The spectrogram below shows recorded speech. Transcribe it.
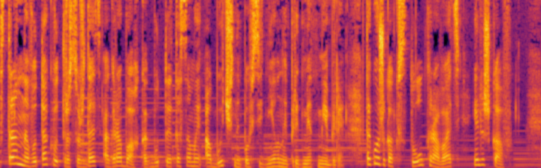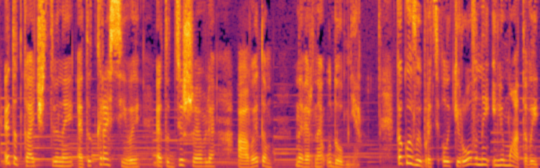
Странно вот так вот рассуждать о гробах, как будто это самый обычный повседневный предмет мебели, такой же, как стул, кровать или шкаф. Этот качественный, этот красивый, этот дешевле, а в этом, наверное, удобнее – какой выбрать, лакированный или матовый,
